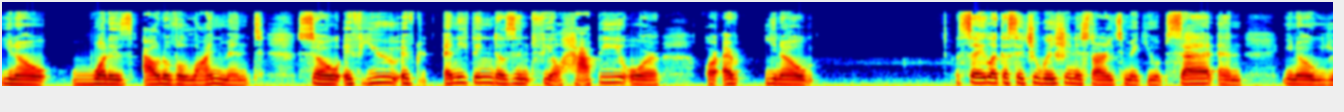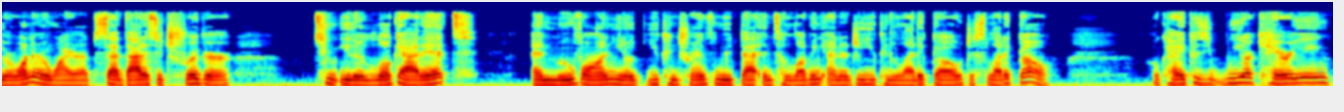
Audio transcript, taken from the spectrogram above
know, what is out of alignment. So if you, if anything doesn't feel happy or, or, you know, say like a situation is starting to make you upset and, you know, you're wondering why you're upset, that is a trigger to either look at it and move on. You know, you can transmute that into loving energy. You can let it go. Just let it go. Okay? Because we are carrying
